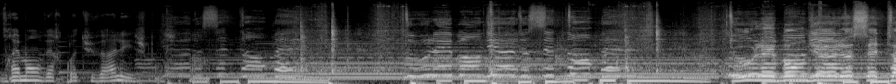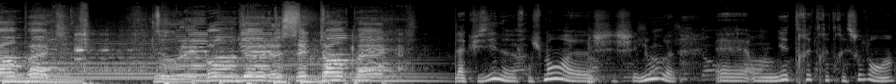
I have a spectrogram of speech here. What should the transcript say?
vraiment vers quoi tu vas aller, je pense. de cette tempête, tous les bons dieux de cette tempête, Tous les bons dieux de cette tempête, tous les bons dieux de tempête. La cuisine, euh, franchement, euh, chez, nous, euh, eh, on y est très très très souvent. hein.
